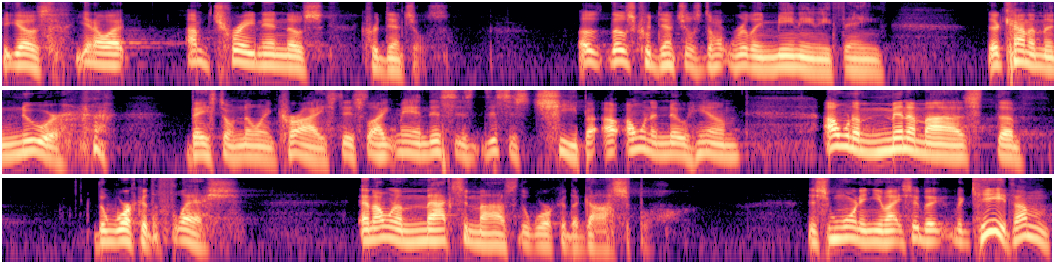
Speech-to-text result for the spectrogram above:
He goes, you know what? I'm trading in those credentials. Those, those credentials don't really mean anything. They're kind of manure based on knowing Christ. It's like, man, this is, this is cheap. I, I want to know Him. I want to minimize the, the work of the flesh, and I want to maximize the work of the gospel. This morning, you might say, but, but Keith, I'm,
